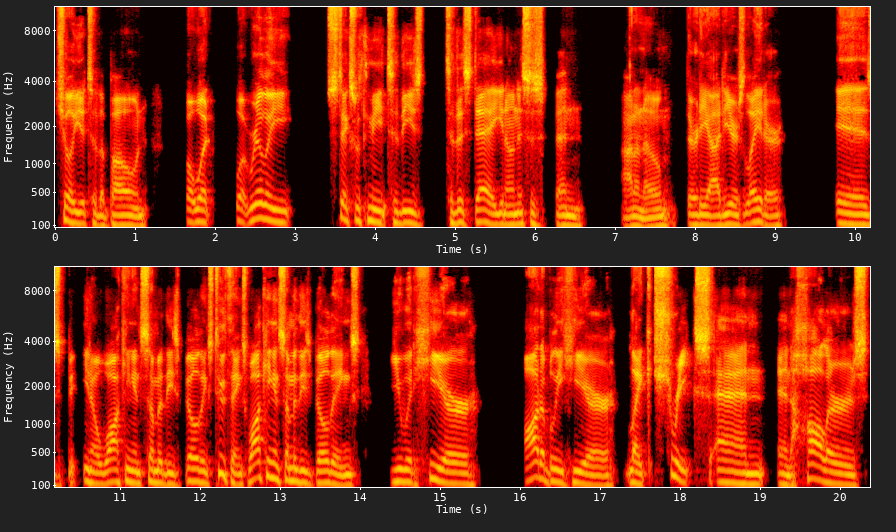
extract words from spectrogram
chill you to the bone. But what what really sticks with me to these to this day, you know, and this has been I don't know thirty odd years later is you know walking in some of these buildings two things walking in some of these buildings you would hear audibly hear like shrieks and and hollers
